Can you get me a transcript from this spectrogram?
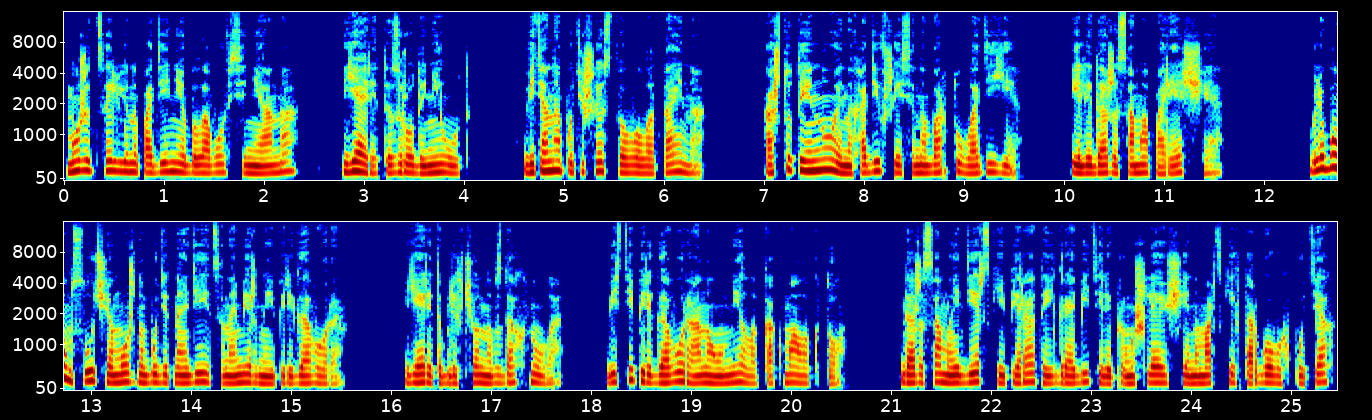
Может, целью нападения была вовсе не она, Ярит из рода Неут? Ведь она путешествовала тайно, а что-то иное, находившееся на борту ладье, или даже сама парящая. В любом случае можно будет надеяться на мирные переговоры. Ярит облегченно вздохнула. Вести переговоры она умела, как мало кто. Даже самые дерзкие пираты и грабители, промышляющие на морских торговых путях,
